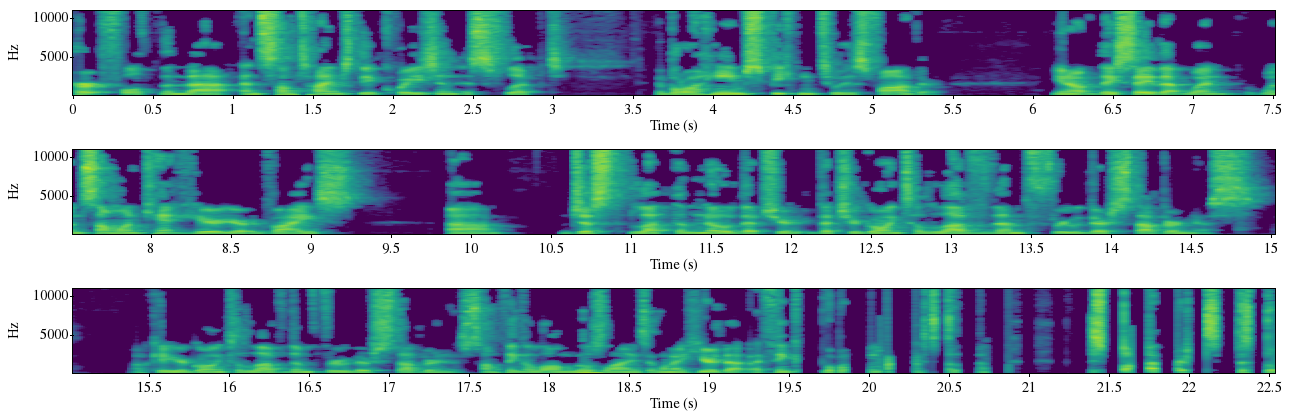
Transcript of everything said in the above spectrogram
hurtful than that? And sometimes the equation is flipped. Ibrahim speaking to his father. You know, they say that when when someone can't hear your advice, um, just let them know that you're that you're going to love them through their stubbornness Okay, you're going to love them through their stubbornness, something along those lines. And when I hear that, I think his father says the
